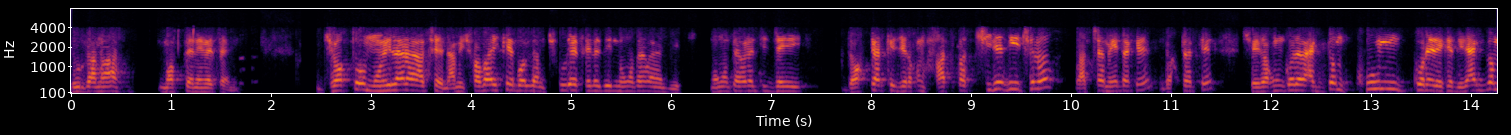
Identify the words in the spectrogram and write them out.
দুর্গা মা মস্তে নেমেছেন। যত মহিলারা আছেন আমি সবাইকে বললাম ছুঁড়ে ফেলে দিন মমতা ব্যানার্জি। মমতা ব্যানার্জি যেই ডক্টরকে যেরকম হাত পা ছিঁড়ে দিয়েছিল বাচ্চা মেয়েটাকে ডক্টরকে সেই রকম করে একদম খুন করে রেখে দিন একদম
